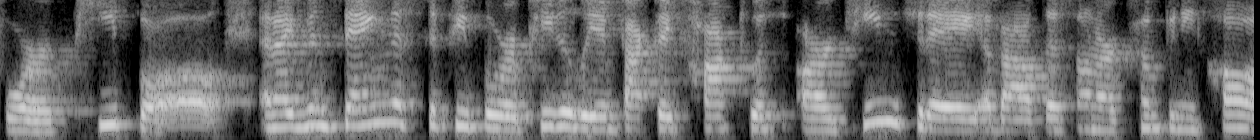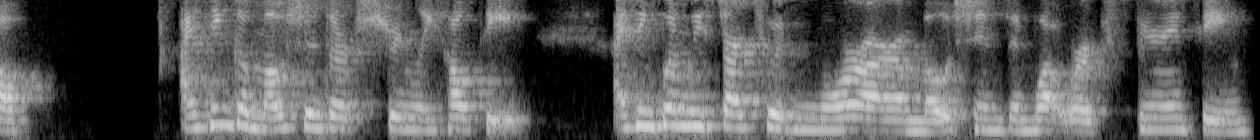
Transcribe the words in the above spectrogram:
for people. And I've been saying this to people repeatedly. In fact, I talked with our team today about this on our company call. I think emotions are extremely healthy. I think when we start to ignore our emotions and what we're experiencing,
